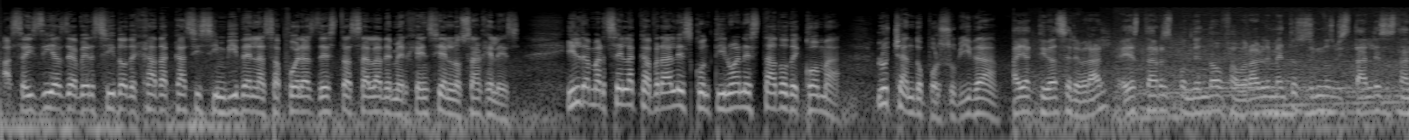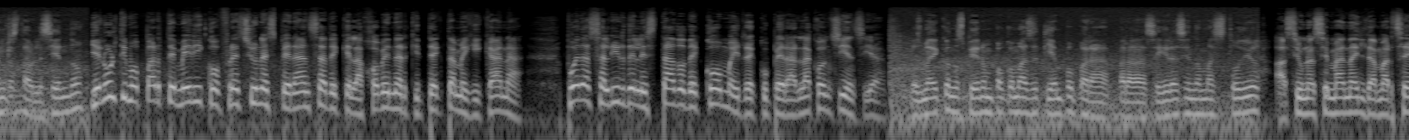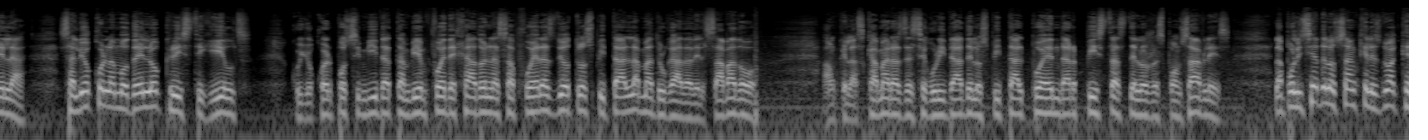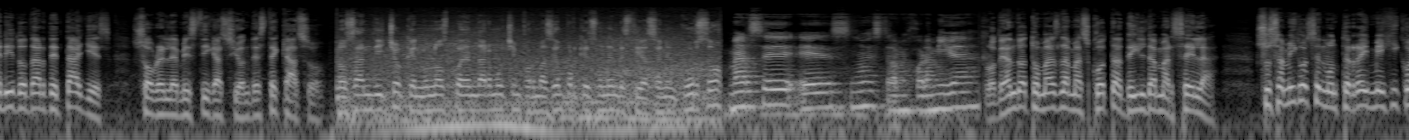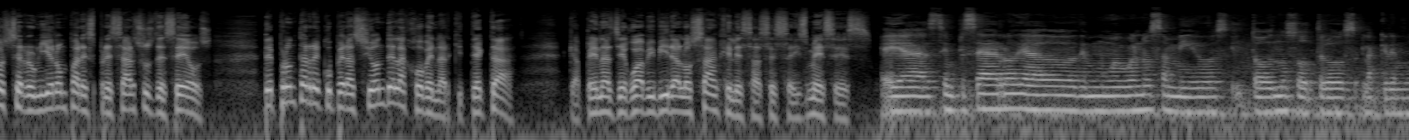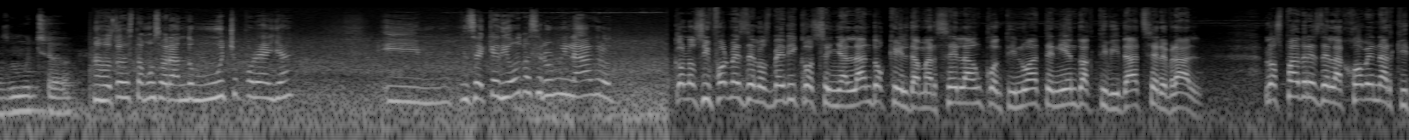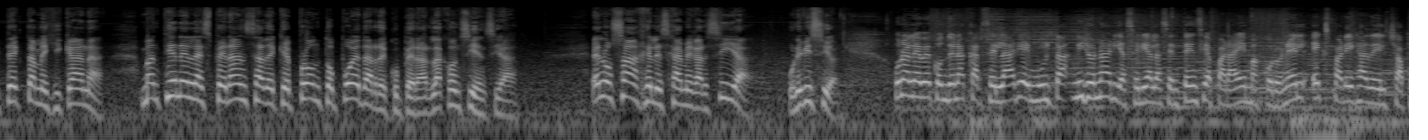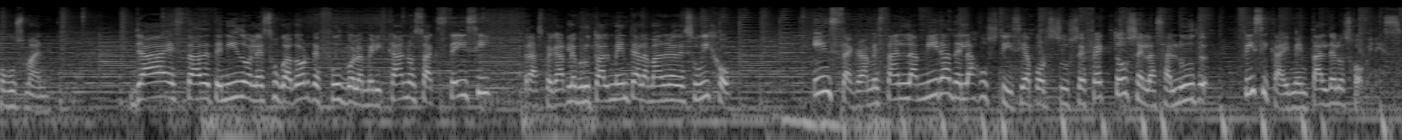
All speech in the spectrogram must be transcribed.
A seis días de haber sido dejada casi sin vida en las afueras de esta sala de emergencia en Los Ángeles, Hilda Marcela Cabrales continúa en estado de coma, luchando por su vida. Hay actividad cerebral, ella está respondiendo favorablemente, sus signos vitales se están restableciendo. Y el último parte médico ofrece una esperanza de que la joven arquitecta mexicana pueda salir del estado de coma y recuperar la conciencia. Los médicos nos pidieron un poco más de tiempo para, para seguir haciendo más estudios. Hace una semana Hilda Marcela salió con la modelo Christy Gills, cuyo cuerpo sin vida también fue dejado en las afueras de otro hospital la madrugada del sábado. Aunque las cámaras de seguridad del hospital pueden dar pistas de los responsables, la policía de Los Ángeles no ha querido dar detalles sobre la investigación de este caso. Nos han dicho que no nos pueden dar mucha información porque es una investigación en curso. Marce es nuestra mejor amiga. Rodeando a Tomás la mascota de Hilda Marcela, Sus amigos en Monterrey, México, se reunieron para expresar sus deseos de pronta recuperación de la joven arquitecta, que apenas llegó a vivir a Los Ángeles hace seis meses. Ella siempre se ha rodeado de muy buenos amigos y todos nosotros la queremos mucho. Nosotros estamos orando mucho por ella y sé que Dios va a hacer un milagro. Con los informes de los médicos señalando que Hilda Marcela aún continúa teniendo actividad cerebral, los padres de la joven arquitecta mexicana mantienen la esperanza de que pronto pueda recuperar la conciencia. En Los Ángeles, Jaime García, Univisión. Una leve condena carcelaria y multa millonaria sería la sentencia para Emma Coronel, expareja del Chapo Guzmán. Ya está detenido el exjugador de fútbol americano Zach Stacy tras pegarle brutalmente a la madre de su hijo. Instagram está en la mira de la justicia por sus efectos en la salud física y mental de los jóvenes.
